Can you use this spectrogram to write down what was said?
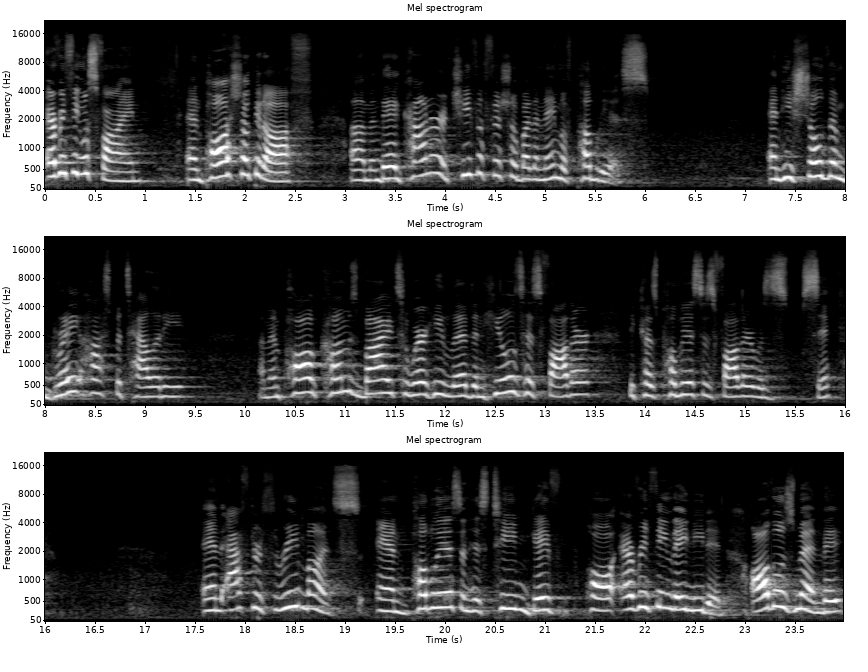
everything was fine, and Paul shook it off, um, and they encountered a chief official by the name of Publius. And he showed them great hospitality. Um, and Paul comes by to where he lived and heals his father because Publius' father was sick. And after three months, and Publius and his team gave Paul everything they needed. All those men, they,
